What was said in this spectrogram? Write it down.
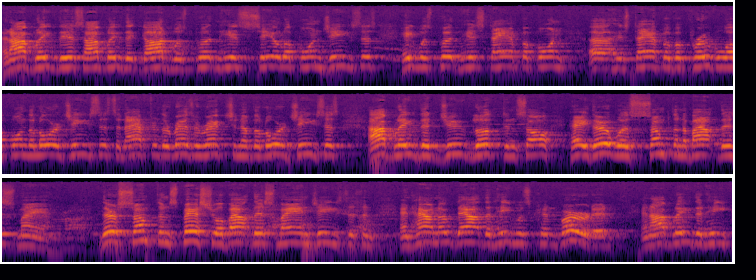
and I believe this, I believe that God was putting His seal upon Jesus. He was putting His stamp upon uh, His stamp of approval upon the Lord Jesus. And after the resurrection of the Lord Jesus, I believe that Jude looked and saw, hey, there was something about this man. There's something special about this man, Jesus, and, and how no doubt that he was converted. And I believe that he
